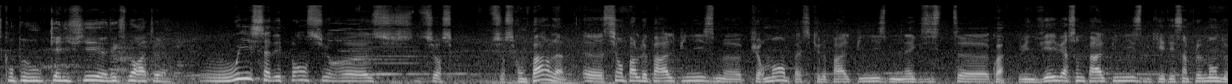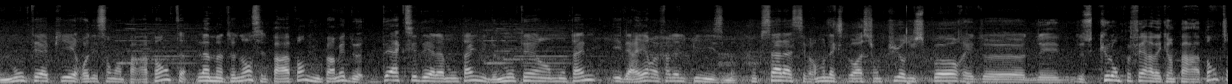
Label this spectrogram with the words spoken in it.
Est-ce qu'on peut vous qualifier d'explorateur? Oui, ça dépend sur, euh, sur, sur, ce qu'on parle. Euh, si on parle de paralpinisme euh, purement, parce que le paralpinisme n'existe... euh, quoi Il y avait une vieille version de paralpinisme qui était simplement de monter à pied et redescendre en parapente. Là maintenant, c'est le parapente qui nous permet de- d'accéder à la montagne, de monter en montagne, et derrière on va faire de l'alpinisme. Donc ça là, c'est vraiment de l'exploration pure du sport et de, de ce que l'on peut faire avec un parapente.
